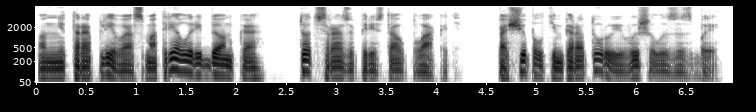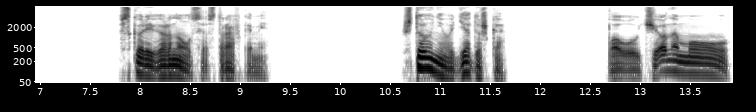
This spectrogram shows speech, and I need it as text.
Он неторопливо осмотрел ребенка, тот сразу перестал плакать, пощупал температуру и вышел из избы. Вскоре вернулся с травками. «Что у него, дедушка?» «По ученому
